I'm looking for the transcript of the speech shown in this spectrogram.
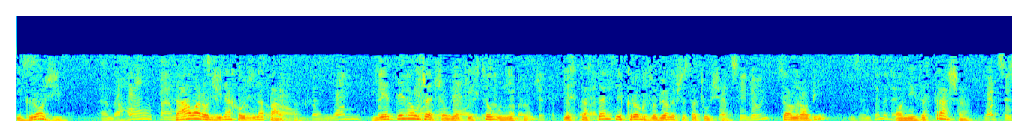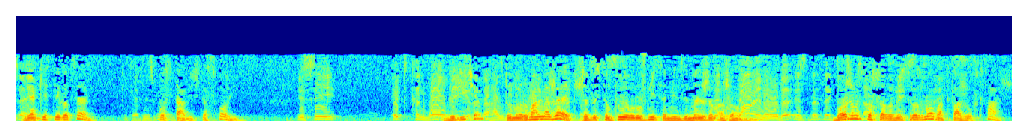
i grozi. Cała rodzina chodzi na palcach. Jedyną rzeczą, jakiej chcą uniknąć, jest następny krok zrobiony przez tatusia. Co on robi? On ich zastrasza. Jaki jest jego cel? Postawić na swoim. Widzicie? To normalna rzecz, że występują różnice między mężem a żoną. Bożym sposobem jest rozmowa twarzą w twarz,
